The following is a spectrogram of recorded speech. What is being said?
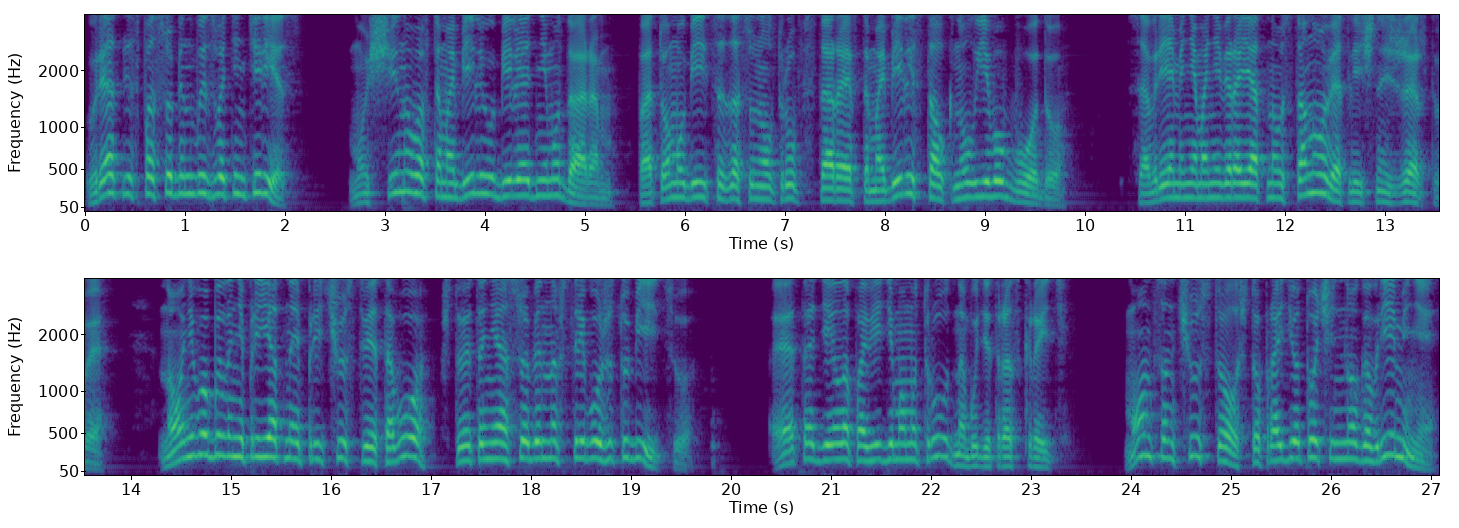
вряд ли способен вызвать интерес. Мужчину в автомобиле убили одним ударом. Потом убийца засунул труп в старый автомобиль и столкнул его в воду. Со временем они, вероятно, установят личность жертвы. Но у него было неприятное предчувствие того, что это не особенно встревожит убийцу. Это дело, по-видимому, трудно будет раскрыть. Монсон чувствовал, что пройдет очень много времени,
